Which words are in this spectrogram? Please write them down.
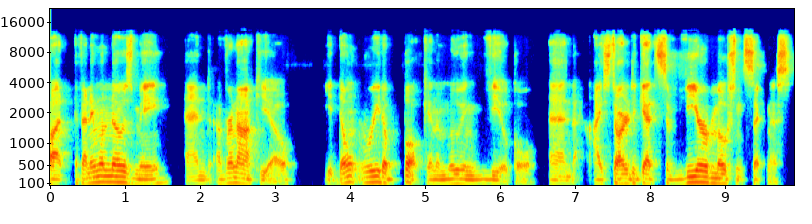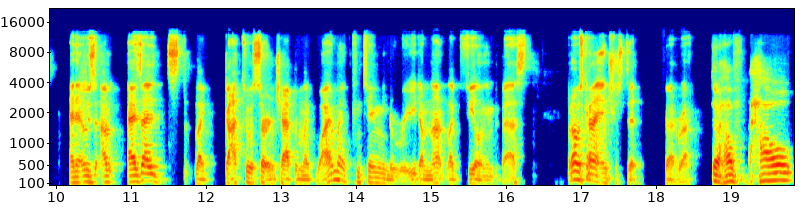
But if anyone knows me and a Vernacchio, you don't read a book in a moving vehicle. And I started to get severe motion sickness. And it was I- as I like got to a certain chapter, I'm like, why am I continuing to read? I'm not like feeling the best, but I was kind of interested. Ahead, Ryan. So how how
